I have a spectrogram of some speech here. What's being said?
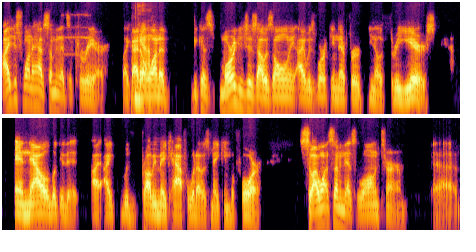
I just want to have something that's a career. Like I Yeah. don't want to because mortgages. I was only I was working there for you know three years, and now look at it. I, I would probably make half of what I was making before. So I want something that's long term. Um,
